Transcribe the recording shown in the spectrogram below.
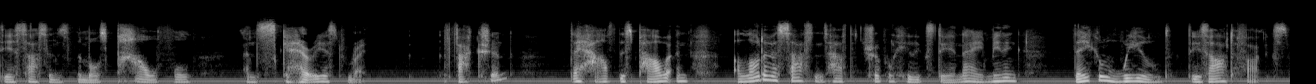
the assassins the most powerful and scariest faction? they have this power, and a lot of assassins have the triple helix DNA, meaning they can wield these artifacts.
